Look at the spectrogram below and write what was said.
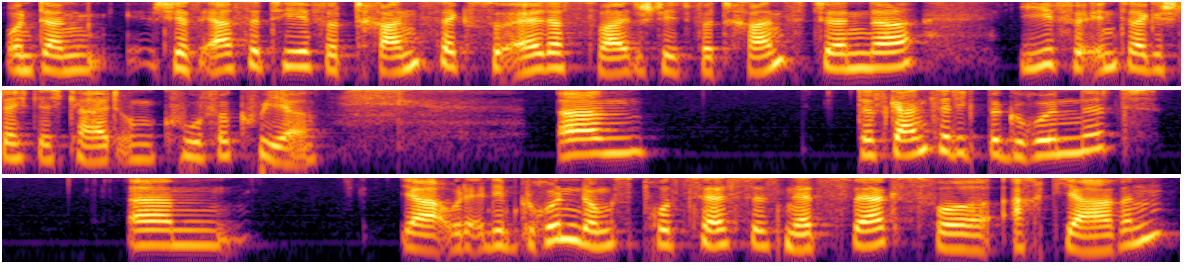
und dann steht das erste T für transsexuell, das zweite steht für transgender, I für Intergeschlechtlichkeit und Q für queer. Ähm, das Ganze liegt begründet ähm, ja, oder in dem Gründungsprozess des Netzwerks vor acht Jahren,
